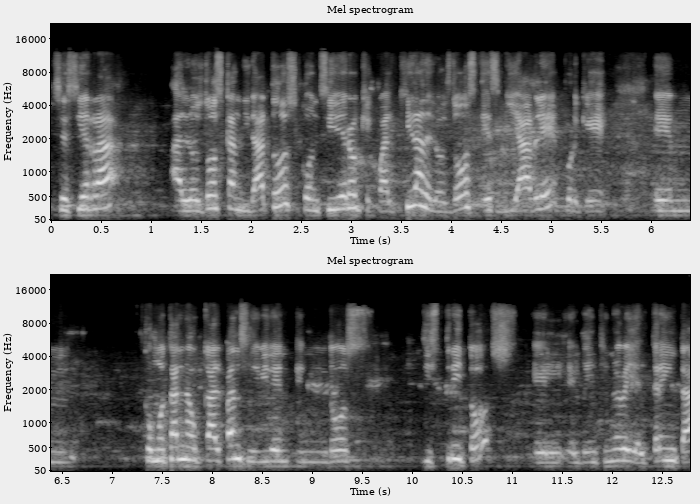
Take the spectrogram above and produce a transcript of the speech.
Se cierra a los dos candidatos. Considero que cualquiera de los dos es viable porque em, como tal Naucalpan se divide en, dos distritos, el, 29 y el 30,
